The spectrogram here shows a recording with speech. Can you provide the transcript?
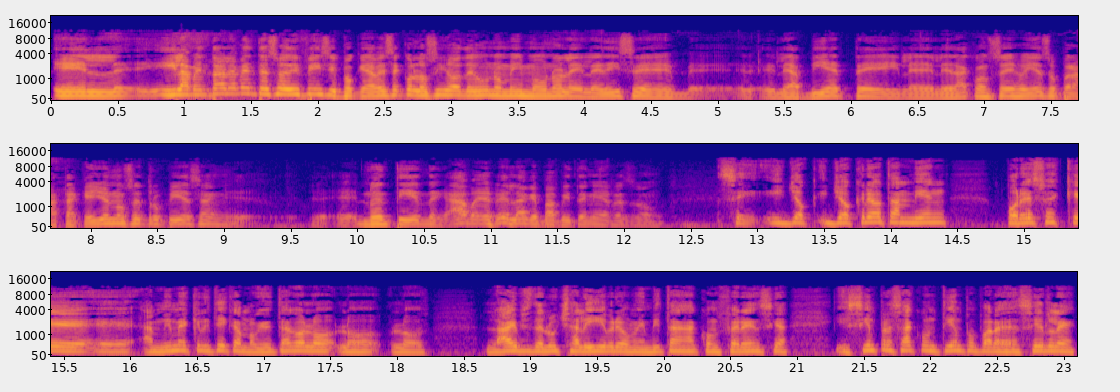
El, y lamentablemente eso es difícil porque a veces con los hijos de uno mismo uno le, le dice, eh, le advierte y le, le da consejos y eso, pero hasta que ellos no se tropiezan, eh, eh, no entienden. Ah, es verdad que papi tenía razón. Sí, y yo, yo creo también, por eso es que eh, a mí me critican, porque yo te hago los, los, los lives de lucha libre o me invitan a conferencias y siempre saco un tiempo para decirle,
